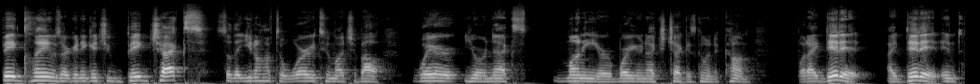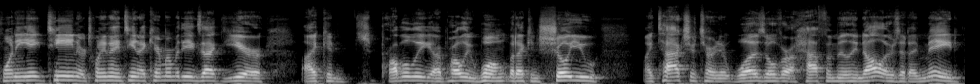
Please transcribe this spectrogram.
Big claims are going to get you big checks so that you don't have to worry too much about where your next money or where your next check is going to come. But I did it I did it in 2018 or 2019. I can't remember the exact year. I could probably, I probably won't, but I can show you my tax return. It was over a half a million dollars that I made.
